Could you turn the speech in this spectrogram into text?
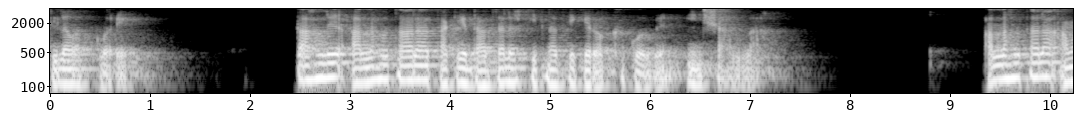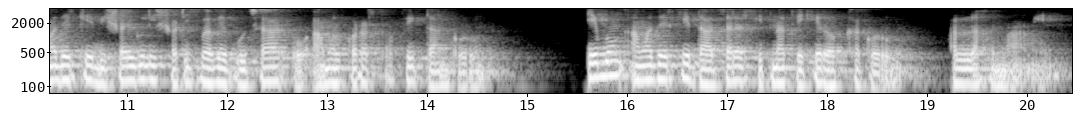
তিলাওয়াত করে। তাহলে আল্লাহ তালা তাকে দাজ্জালের ফিতনা থেকে রক্ষা করবেন, ইনশাআল্লাহ। আল্লাহ তালা আমাদেরকে বিষয়গুলি সঠিকভাবে বুঝার ও আমল করার তফিক দান করুন এবং আমাদেরকে দাজ্জালের ফিতনা থেকে রক্ষা করুন। আল্লাহ আমিন।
